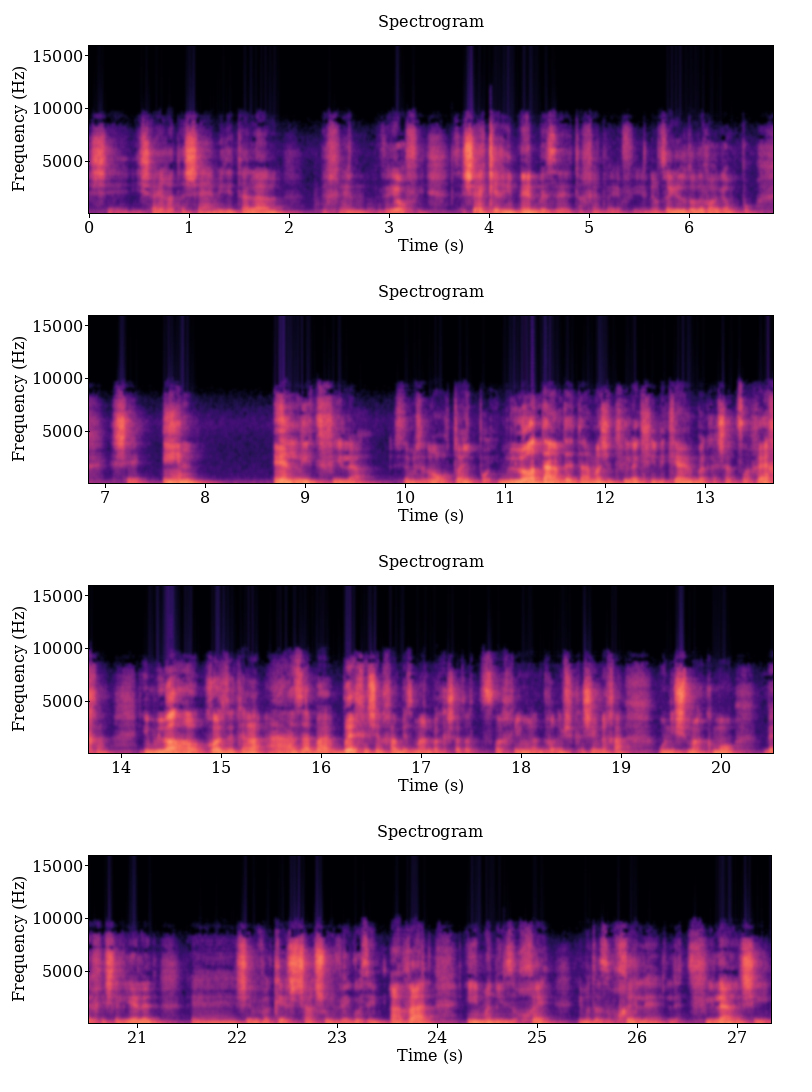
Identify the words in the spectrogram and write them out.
שאישה יראת השם היא תתהלל בחן ויופי. זה שקר אם אין בזה את החן ויופי. אני רוצה להגיד אותו דבר גם פה, שאם אין לי תפילה שזה מה שאדמו"ר טוען פה, אם לא טעמת את טעמה של תפילה כשהיא נקייה מבקשת צרכיך, אם לא כל זה קרה, אז הבכי שלך בזמן בקשת הצרכים, הדברים שקשים לך, הוא נשמע כמו בכי של ילד אה, שמבקש שעשועים ואגוזים. אבל אם אני זוכה, אם אתה זוכה לתפילה שהיא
